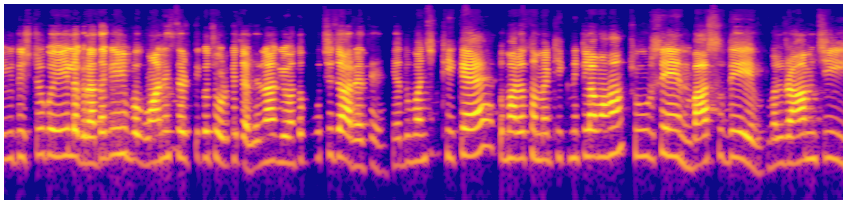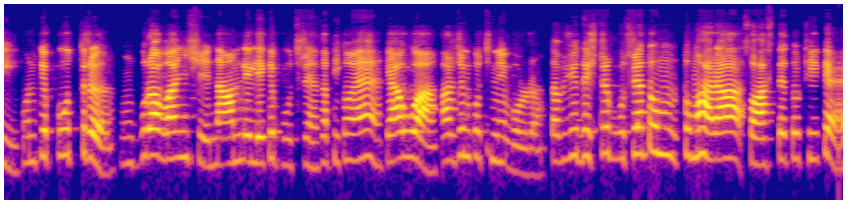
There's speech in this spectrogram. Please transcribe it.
युधिष्ठिर को यही लग रहा था कि भगवान इस धरती को छोड़ के चले ना गए तो पूछे जा रहे थे, यदुवंश ठीक है? तुम्हारा समय ठीक निकला वहाँ? शूरसेन वासुदेव, बलराम जी, उनके पुत्र पूरा वंश, नाम ले लेके पूछ रहे हैं, सब ठीक तो है? क्या हुआ? अर्जुन कुछ नहीं बोल रहा। तब युधिष्ठिर पूछ रहे हैं, तुम, तुम्हारा स्वास्थ्य तो ठीक है?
